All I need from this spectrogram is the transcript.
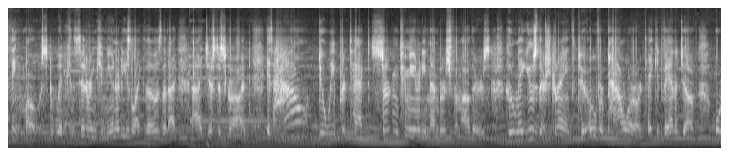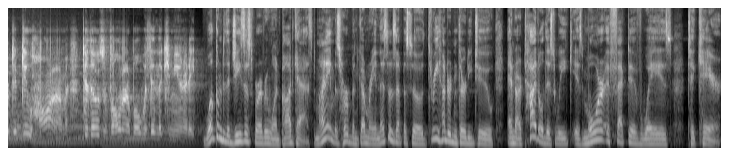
think most when considering communities like those that I, I just described is how do we protect certain community members from others who may use their strength to overpower or take advantage of or to do harm to those vulnerable within the community? Welcome to the Jesus for Everyone podcast. My name is Herb Montgomery, and this is episode 332. And our title this week is More Effective Ways to Care.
